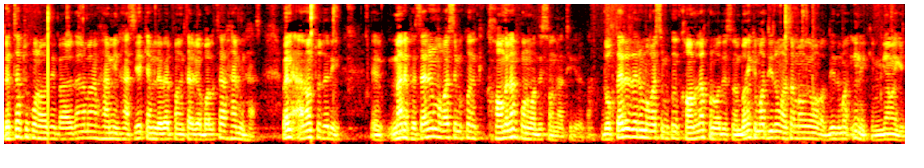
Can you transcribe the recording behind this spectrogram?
به تو خانواده برادر من هم همین هست. یکم لول پایینتر یا بالاتر همین هست. ولی الان تو داری من پسر رو مقایسه می‌کنه که کاملا خانواده سنتی گرفتن دختری داری مقایسه می‌کنه کاملا خانواده سنتی. با اینکه ما دیدم مثلا ما میگم آقا دید ما اینه که میگم اگه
